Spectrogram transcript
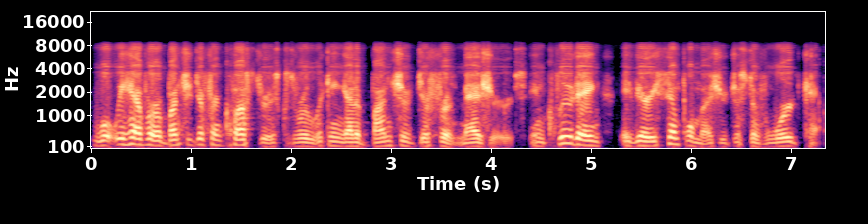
What we have are a bunch of different clusters because we're looking at a bunch of different measures, including a very simple measure just of word count,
